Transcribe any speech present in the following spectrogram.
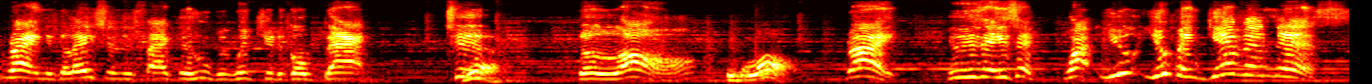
right. In the Galatians, in fact, who bewitched you to go back to yeah. the law. To the law. Right. He said, he said, "What you you've been given this?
